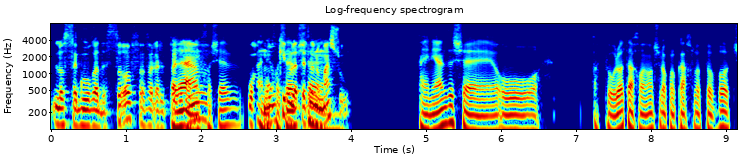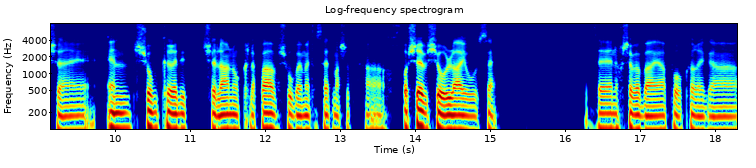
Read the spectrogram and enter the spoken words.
לא סגור עד הסוף, אבל על פניו, אני חושב, הוא אמור כאילו לתת לנו משהו. העניין זה שהוא הפעולות האחרונות שלו כל כך לא טובות, שאין שום קרדיט שלנו כלפיו שהוא באמת עושה את מה שאתה חושב שאולי הוא עושה. זה אני חושב הבעיה פה כרגע,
